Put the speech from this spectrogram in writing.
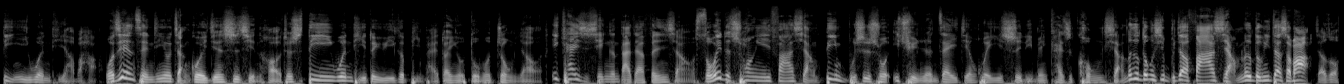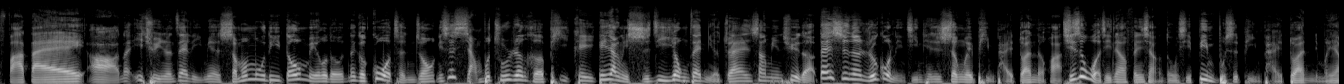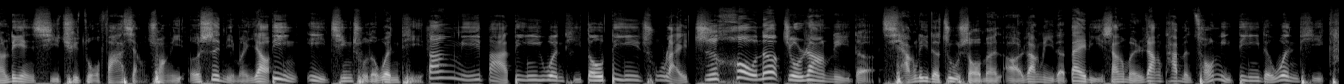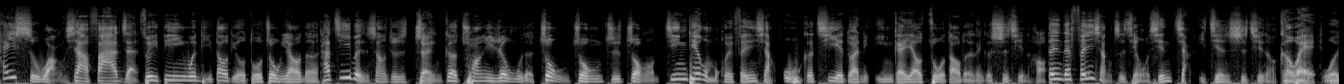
定义问题，好不好？我之前曾经有讲过一件事情哈，就是定义问题对于一个品牌端有多么重要。一开始先跟大家分享，所谓的创意发想，并不是说一群人在一间会议室里面开始空想，那个东西不叫发想，那个东西叫什么？叫做发呆啊！那一群人在里面什么目的都没有的那个过程中，你是想不出任何屁可以可以让你实际用在你的专案上面去的。但是呢，如果你今天是身为品牌端的的话，其实我今天要分享的东西，并不是品牌端你们要练习去做发想创意，而是你们要定义清楚的问题。当你把定义问题都定义出来之后呢，就让你的强力的助手们啊，让你的代理商们，让他们从你定义的问题开始往下发展。所以定义问题到底有多重要呢？它基本上就是整个创意任务的重中之重哦。今天我们会分享五个企业端你应该要做到的那个事情哈。但是在分享之前，我先讲一件事情哦，各位，我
